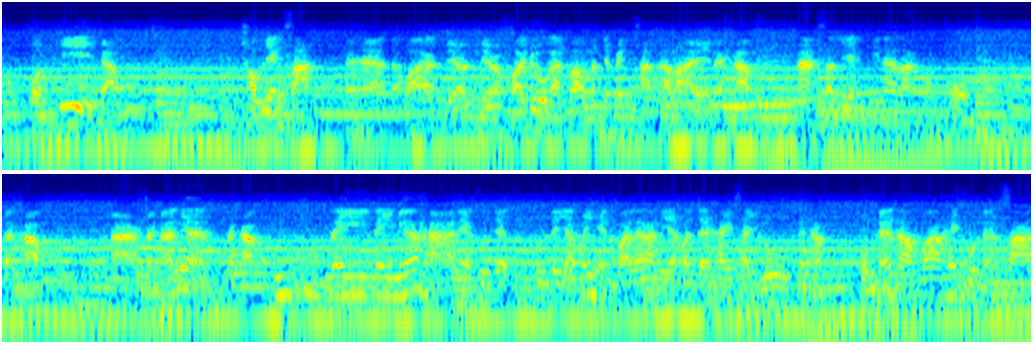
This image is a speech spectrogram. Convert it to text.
ของคนที่แบบชอบเลี้ยงสัตว์นะฮะแต่ว่าเดี๋ยวเดี๋ยวคอยดูกันว่ามันจะเป็นสัตว์อะไรนะครับอะสัตว์เลี้ยงที่น่ารักของผมนะครับอ่าจากนั้นเนี่ยนะครับในในเนื้อหาเนี่ยคุณจะคุณจะยังไม่เห็นว่าหน้านี้มันจะให้ใส่รูปนะครับผมแนะนำว่าให้คุณอะสร้าง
